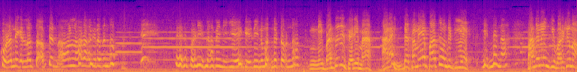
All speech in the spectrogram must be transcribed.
குழந்தைகள் எல்லாம் சாப்பிட்டு நாலு நாள் ஆகுறதுன்னா வேற வழி இல்லாம நீயே கெதின்னு வந்துட்டோம்னா. நீ வந்தது சரிம்மா. ஆனா இந்த சமயம் பார்த்து வந்துட்டியே. என்னன்னா பதினஞ்சு வருஷமா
